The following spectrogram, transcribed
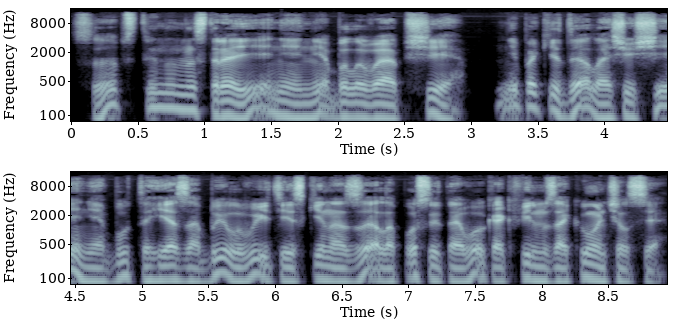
Собственно, настроения не было вообще. Не покидало ощущение, будто я забыл выйти из кинозала после того, как фильм закончился.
